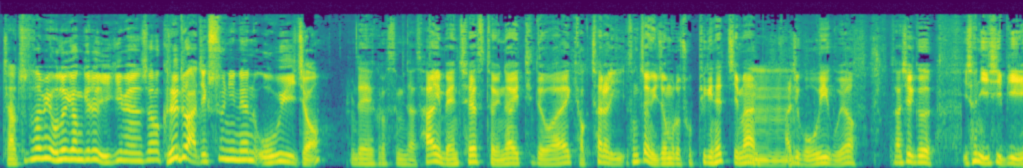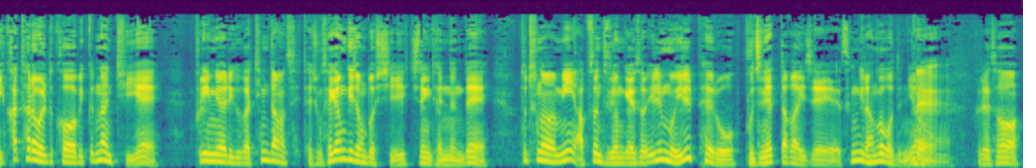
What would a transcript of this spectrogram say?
자, 토트넘이 오늘 경기를 이기면서 그래도 아직 순위는 5위죠. 네, 그렇습니다. 4위 맨체스터 유나이티드와의 격차를 승점 2점으로 좁히긴 했지만 음. 아직 5위고요. 사실 그 2022 카타르 월드컵이 끝난 뒤에 프리미어리그가 팀당 대충 3경기 정도씩 진행이 됐는데 토트넘이 앞선 두 경기에서 1무 1패로 부진했다가 이제 승리를 한 거거든요. 네. 그래서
